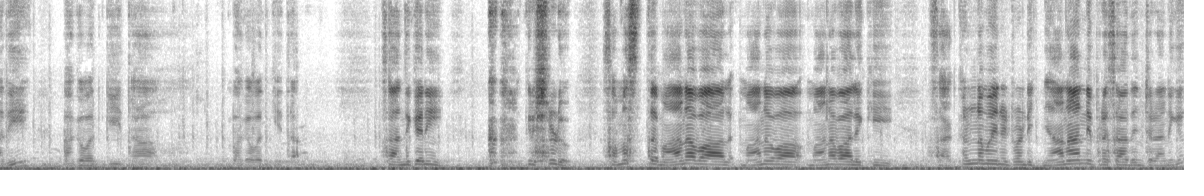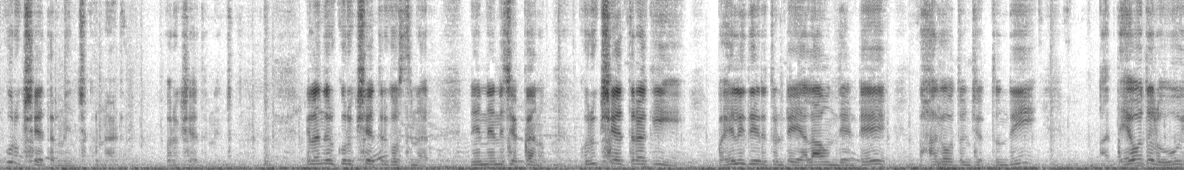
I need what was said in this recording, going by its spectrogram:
అది భగవద్గీత. భగవద్గీత. సో అందుకని కృష్ణుడు సమస్త మానవాల మానవ మానవాళికి అఖండమైనటువంటి జ్ఞానాన్ని ప్రసాదించడానికి కురుక్షేత్రం ఎంచుకున్నాడు. కురుక్షేత్రం ఎంచుకున్నాడు. వీళ్ళందరూ కురుక్షేత్రకి వస్తున్నారు. నేను నిన్న చెప్పాను కురుక్షేత్రకి బయలుదేరుతుంటే ఎలా ఉంది అంటే భాగవతం చెప్తుంది ఆ దేవతలు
